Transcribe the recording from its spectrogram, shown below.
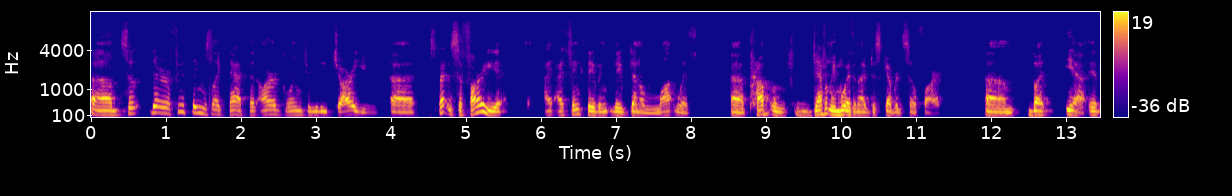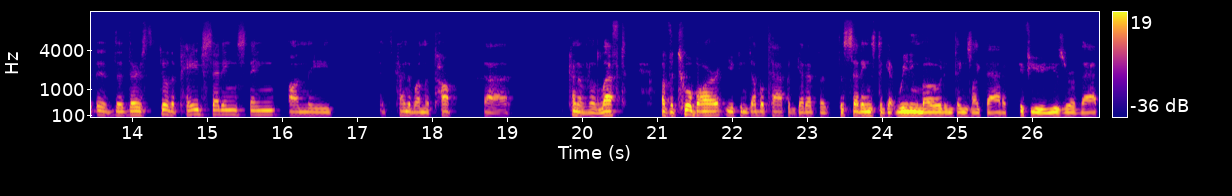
Um, so there are a few things like that that are going to really jar you. Uh, Safari, I, I, think they've they've done a lot with, uh, probably definitely more than I've discovered so far. Um, but yeah, it, it, the, there's still the page settings thing on the, it's kind of on the top, uh, kind of the left of the toolbar, you can double tap and get at the, the settings to get reading mode and things like that if, if you're a user of that.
